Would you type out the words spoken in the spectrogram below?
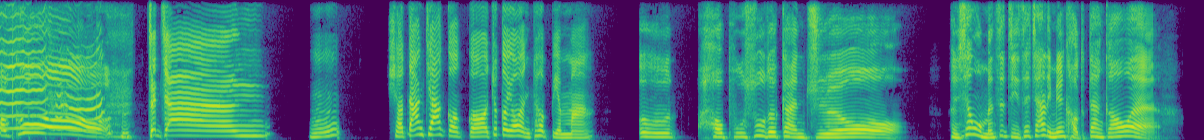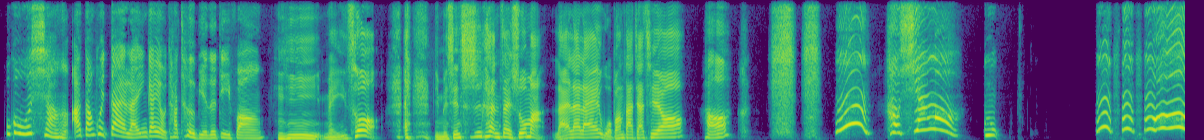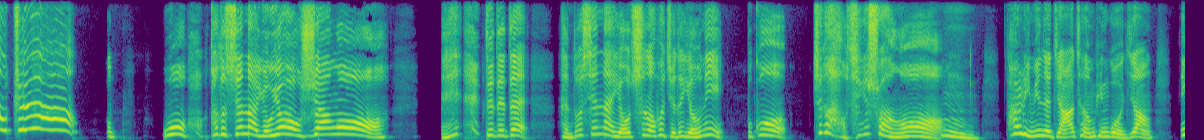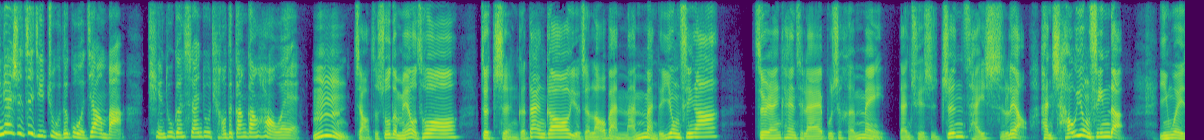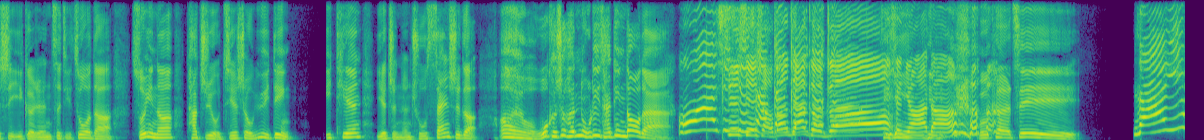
好酷哦！짜 잔。 嗯，小当家哥哥，这个有很特别吗？呃，好朴素的感觉哦，很像我们自己在家里面烤的蛋糕哎。不过我想阿当会带来，应该有他特别的地方。嘿嘿，没错。哎，你们先吃吃看再说嘛。来来来，我帮大家切哦。好。嗯，好香哦。嗯嗯嗯，好好吃哦。哇，它的鲜奶油也好香哦。哎，对对对，很多鲜奶油吃了会觉得油腻，不过这个好清爽哦。嗯，它里面的夹层苹果酱。应该是自己煮的果酱吧，甜度跟酸度调的刚刚好诶。嗯，饺子说的没有错哦，这整个蛋糕有着老板满满的用心啊。虽然看起来不是很美，但却是真材实料和超用心的。因为是一个人自己做的，所以呢，他只有接受预定，一天也只能出三十个。哎呦，我可是很努力才订到的。哇，谢谢，谢谢小当家哥哥，谢谢你阿当，不客气。来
